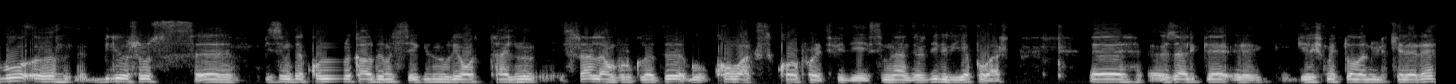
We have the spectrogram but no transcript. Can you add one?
bu e, biliyorsunuz e, bizim de konu kaldığımız sevgili Nuriye Ortaylı'nın ısrarla vurguladığı bu COVAX Corporative diye isimlendirdiği bir yapı var. Ee, özellikle e, gelişmekte olan ülkelere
